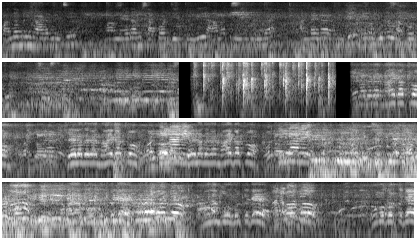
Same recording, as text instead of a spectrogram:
పంతొమ్మిది నాడ నుంచి మా మేడం సపోర్ట్ చేస్తుంది ఆమెకు మేము కూడా అండగా ఉండి మేము కూడా సపోర్ట్ చేస్తున్నాం జయలలిత గారి నాయకత్వం గారి నాయకత్వం గారి నాయకత్వం కమలం పువ్వు గుర్తుకే పువ్వు గుర్తుకే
